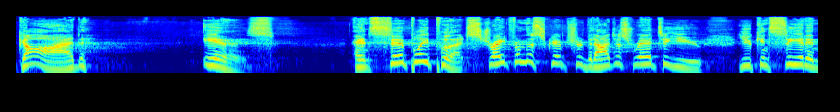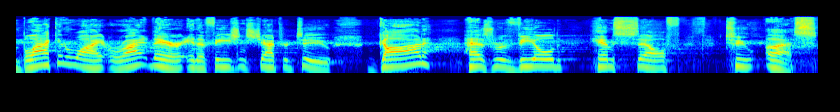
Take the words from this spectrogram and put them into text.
God is. And simply put, straight from the scripture that I just read to you, you can see it in black and white right there in Ephesians chapter 2. God has revealed himself to us.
